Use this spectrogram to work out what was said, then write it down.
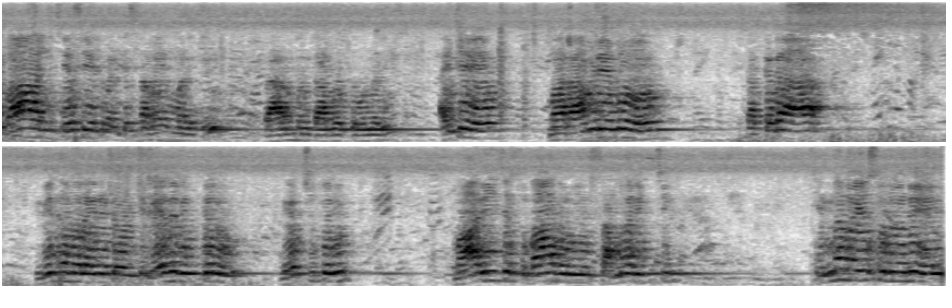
వివాహాలు చేసేటువంటి సమయం మనకి ప్రారంభం కాబోతూ ఉన్నది. అయితే మా రాముడేమో చక్కగా వివిధములైనటువంటి వేద విద్యలు నేర్చుకుని మారీచ సుబాహుల్ని సంహరించి చిన్న వయసులోనే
